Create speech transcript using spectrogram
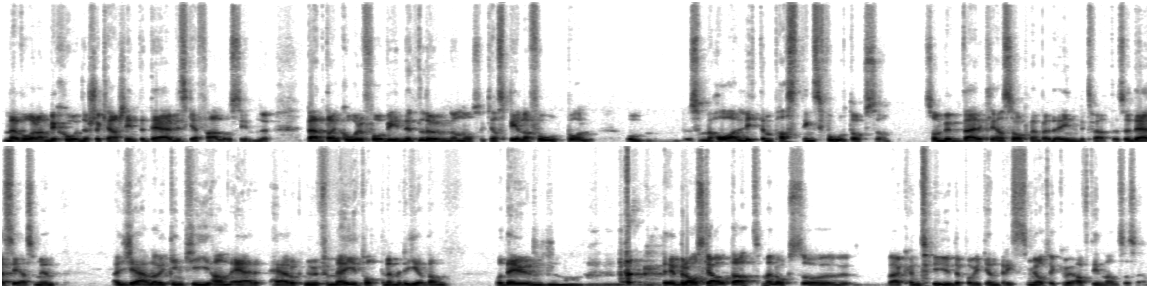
med våra ambitioner så kanske inte där vi ska falla oss in nu. Bentancourt får vi in ett lugn och någon som kan spela fotboll och som har en liten passningsfot också. Som vi verkligen saknar på det där innermittfältet. Så där ser jag som en jävla vilken key han är här och nu för mig i Tottenham redan. Och det är ju det är bra scoutat men också verkligen tyder på vilken brist som jag tycker vi har haft innan så att säga.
